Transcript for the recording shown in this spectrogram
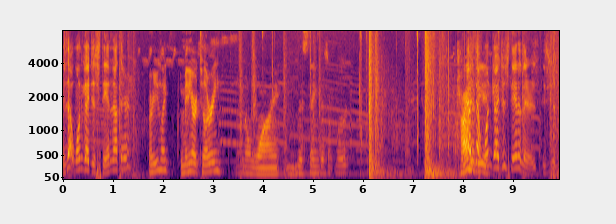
Is that one guy just standing out there? Are you like mini artillery? I don't know why this thing doesn't work. Why is that one guy just standing there? Is, is he just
